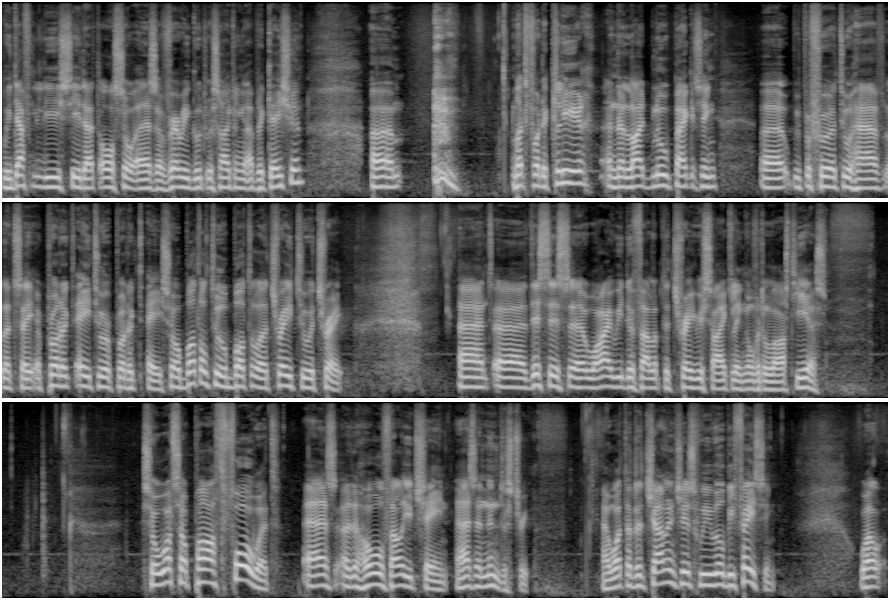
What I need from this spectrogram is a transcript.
we definitely see that also as a very good recycling application. Um, but for the clear and the light blue packaging, uh, we prefer to have, let's say, a product A to a product A. So a bottle to a bottle, a tray to a tray. And uh, this is uh, why we developed the tray recycling over the last years. So what's our path forward as a whole value chain, as an industry? And what are the challenges we will be facing? Well,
